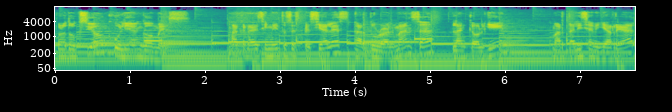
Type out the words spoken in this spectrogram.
Producción Julián Gómez. Agradecimientos especiales a Arturo Almanza, Blanca Holguín, Marta Alicia Villarreal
